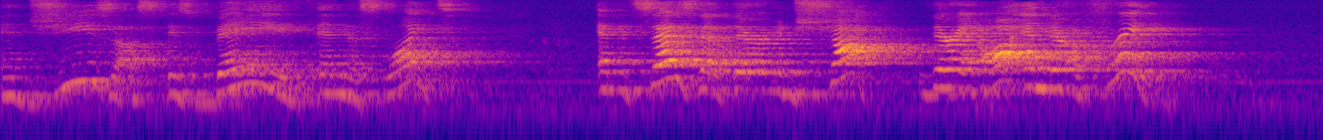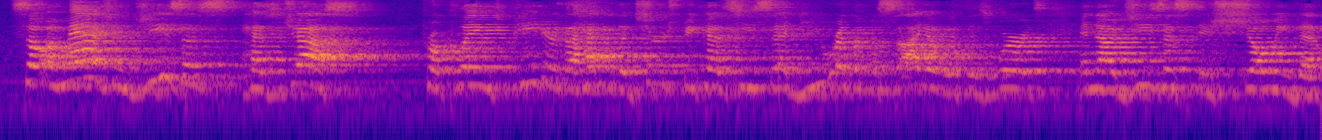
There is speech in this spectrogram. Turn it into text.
And Jesus is bathed in this light. And it says that they're in shock, they're in awe, and they're afraid. So imagine Jesus has just proclaimed Peter the head of the church because he said, You are the Messiah with his words. And now Jesus is showing them.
